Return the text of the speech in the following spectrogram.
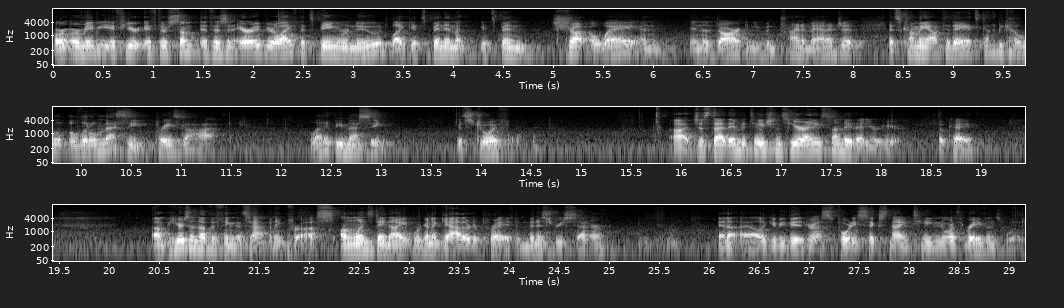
Or, or maybe if you're if there's some if there's an area of your life that's being renewed, like it's been in the it's been shut away and in the dark and you've been trying to manage it, it's coming out today, it's going to become a little, a little messy. Praise God. Let it be messy. It's joyful. Uh, just that invitation's here any Sunday that you're here. Okay? Um, here's another thing that's happening for us. On Wednesday night, we're going to gather to pray at the Ministry Center. And I'll give you the address 4619 North Ravenswood.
